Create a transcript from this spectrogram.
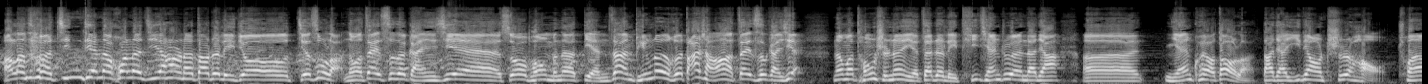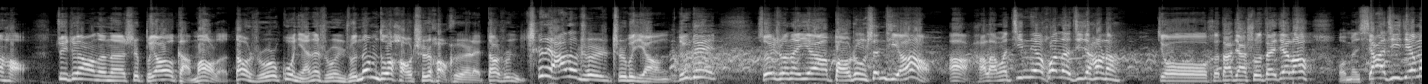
好了，那么今天的欢乐集结号呢，到这里就结束了。那么再次的感谢所有朋友们的点赞、评论和打赏啊！再次感谢。那么同时呢，也在这里提前祝愿大家，呃，年快要到了，大家一定要吃好、穿好。最重要的呢是不要感冒了。到时候过年的时候，你说那么多好吃好喝的，到时候你吃啥都吃吃不香，对不对？所以说呢，要保重身体啊！啊，好了，我今天欢乐集结号呢。就和大家说再见喽，我们下期节目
